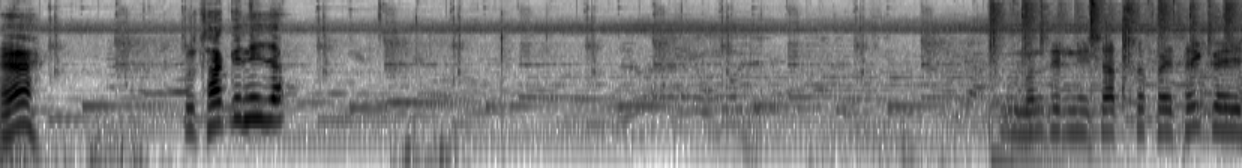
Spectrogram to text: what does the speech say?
હે? તું થાકી નહીં જા. મંદિરની સાફ સફાઈ થઈ ગઈ.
